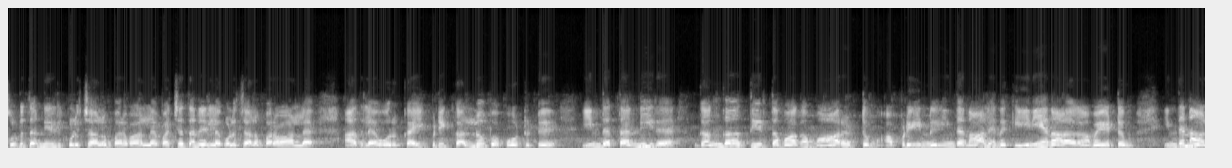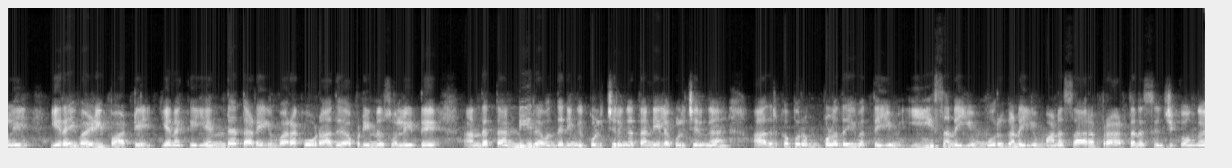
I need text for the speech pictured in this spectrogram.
சுடு தண்ணீரில் குளித்தாலும் பரவாயில்ல பச்சை தண்ணீரில் குளித்தாலும் பரவாயில்ல. அதில் ஒரு கைப்பிடி கல்லுப்பை போட்டுட்டு இந்த தண்ணீரை கங்கா தீர்த்தமாக மாறட்டும் அப்படின்னு இந்த நாள் எனக்கு இனிய நாளாக அமையட்டும். இந்த நாளில் இறை வழிபாட்டில் எனக்கு எந்த தடையும் வரக்கூடாது அப்படின்னு சொல்லிட்டு அந்த தண்ணீரை வந்து நீங்கள் குளிச்சிருங்க தண்ணியில் குளிச்சிருங்க. அதற்கப்புறம் குலதெய்வத்தையும் ஈசனையும் முருகனையும் மனசார பிரார்த்தனை செஞ்சுக்கோங்க.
